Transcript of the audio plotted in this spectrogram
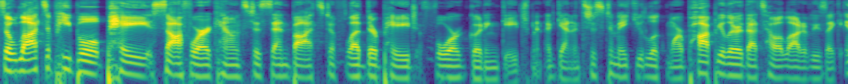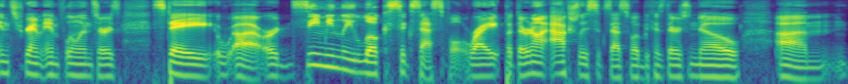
so lots of people pay software accounts to send bots to flood their page for good engagement. Again, it's just to make you look more popular. That's how a lot of these like Instagram influencers stay uh, or seemingly look successful, right? But they're not actually successful because there's no um,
